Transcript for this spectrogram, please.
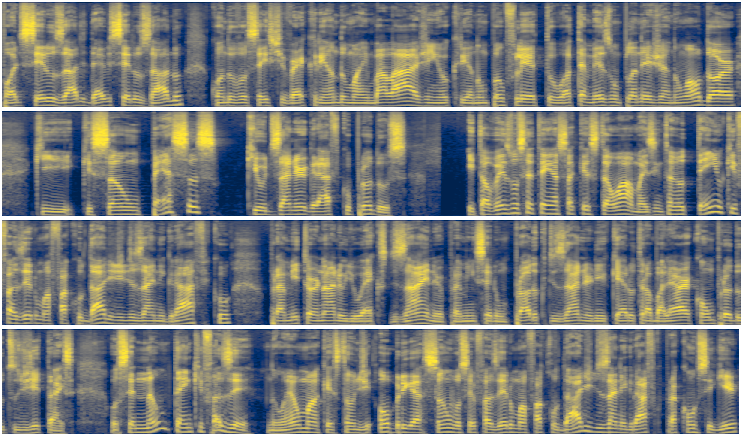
pode ser usado e deve ser usado quando você estiver criando uma embalagem ou criando um panfleto ou até mesmo planejando um outdoor, que, que são peças que o designer gráfico produz. E talvez você tenha essa questão, ah, mas então eu tenho que fazer uma faculdade de design gráfico para me tornar o UX designer, para mim ser um product designer e quero trabalhar com produtos digitais. Você não tem que fazer, não é uma questão de obrigação você fazer uma faculdade de design gráfico para conseguir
